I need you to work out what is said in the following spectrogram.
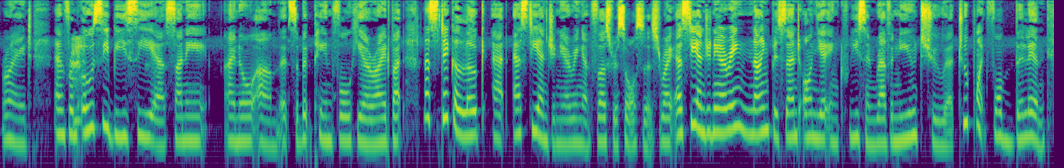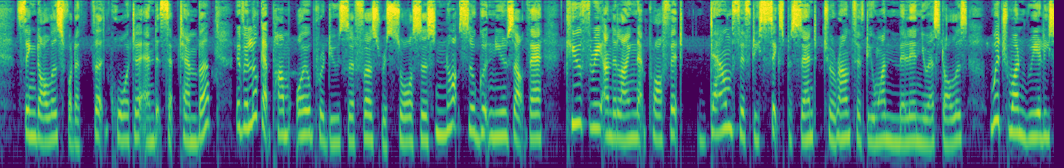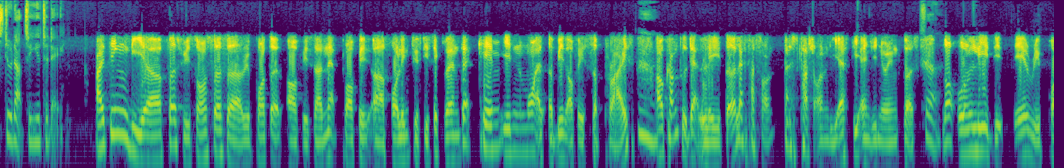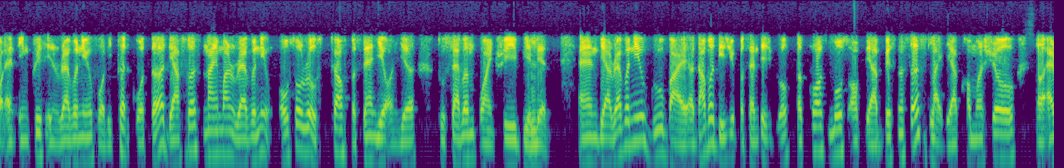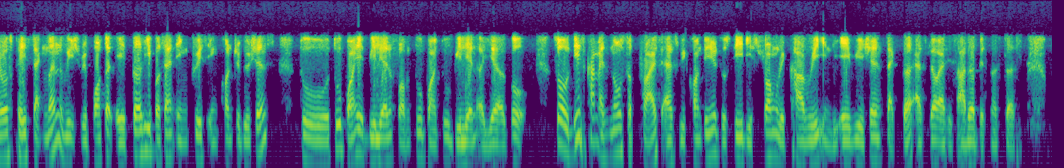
Right. And from OCBC, uh, Sunny, I know um, it's a bit painful here, right? But let's take a look at ST Engineering and First Resources, right? ST Engineering, 9% on year increase in revenue to uh, 2.4 billion Sing dollars for the third quarter ended September. If we look at palm oil producer First Resources, not so good news out there. Q3 underlying net profit down 56% to around 51 million US dollars. Which one really stood out to you today? I think the uh, first resources uh, reported of its uh, net profit uh, falling 56%. And that came in more as a bit of a surprise. Mm. I'll come to that later. Let's touch on let's touch on the ST Engineering first. Sure. Not only did they report an increase in revenue for the third quarter, their first nine month revenue also rose 12% year on year to 7.3 billion and their revenue grew by a double digit percentage growth across most of their businesses, like their commercial uh, aerospace segment, which reported a 30% increase in contributions to 2.8 billion from 2.2 billion a year ago. So this comes as no surprise as we continue to see the strong recovery in the aviation sector as well as its other businesses.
